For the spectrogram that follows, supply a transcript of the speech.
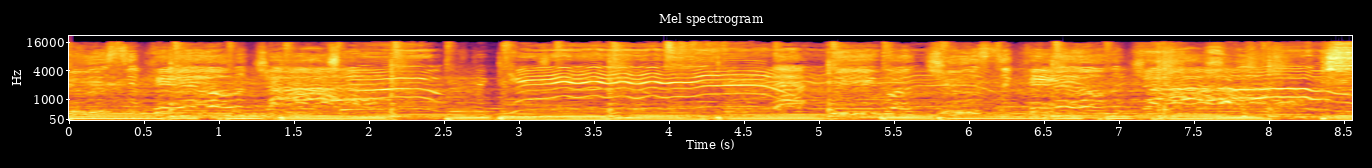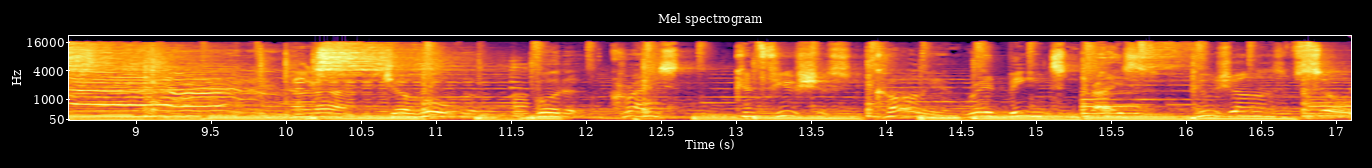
Choose to kill a child. Choose to kill. That we would choose to kill the child. Allah, Jehovah, Buddha, Christ, Confucius, Macaulay, red beans and rice. Goujons of soul,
